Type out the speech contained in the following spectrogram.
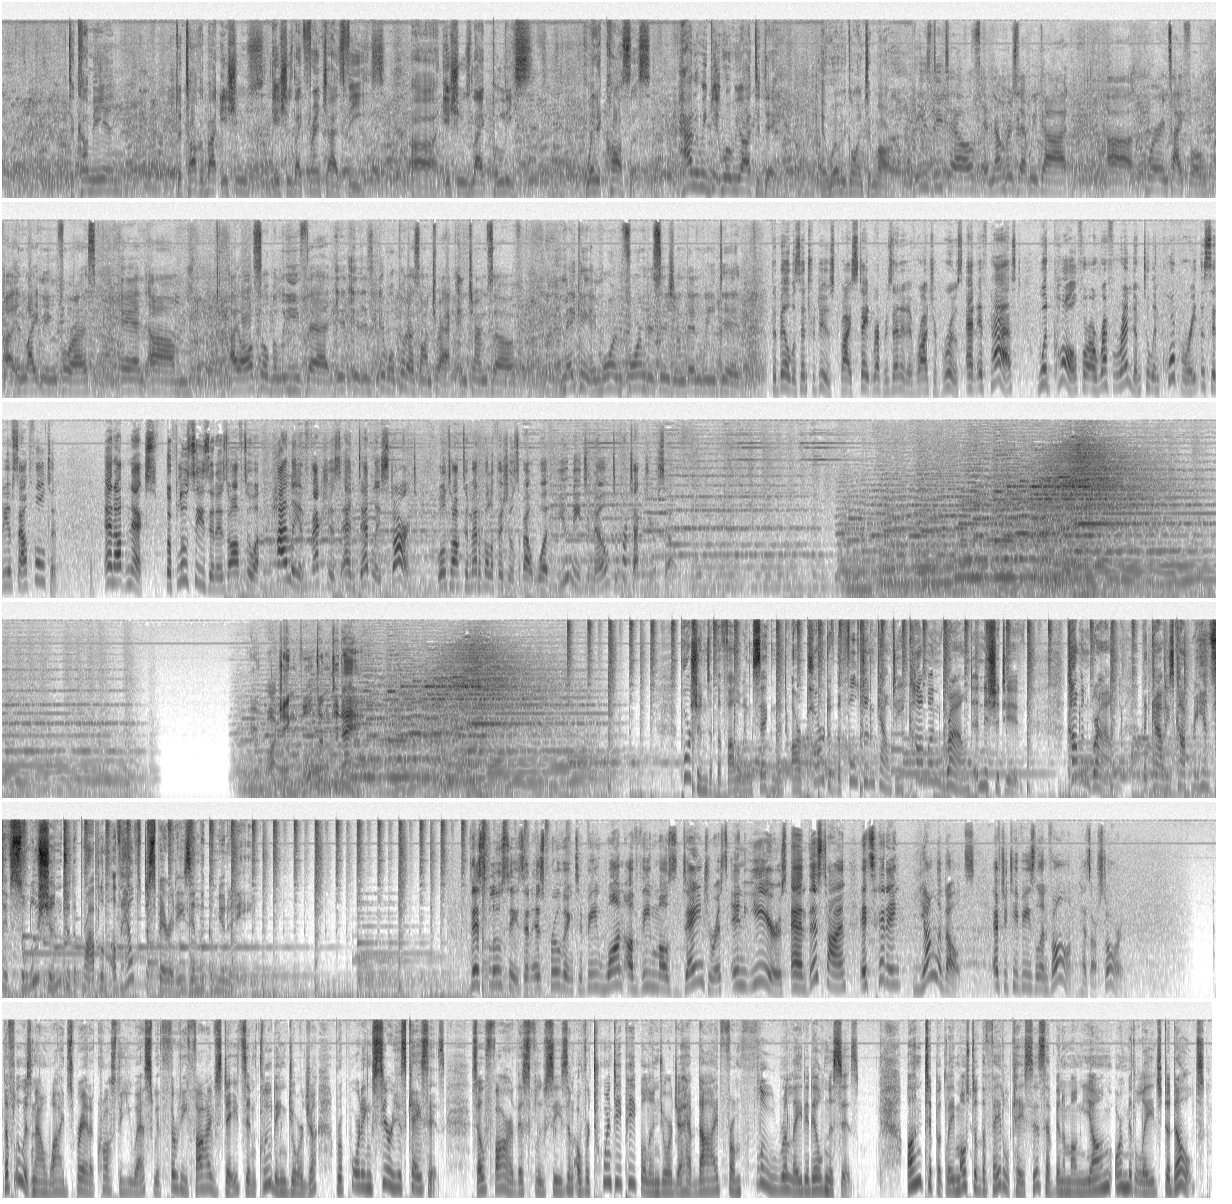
to come in to talk about issues, issues like franchise fees, uh, issues like police, what it costs us. How do we get where we are today and where we're going tomorrow? These details and numbers that we got were insightful, uh, enlightening for us, and um, I also believe that it, it, is, it will put us on track in terms of making a more informed decision than we did. The bill was introduced by State Representative Roger Bruce and, if passed, would call for a referendum to incorporate the city of South Fulton. And up next, the flu season is off to a highly infectious and deadly start. We'll talk to medical officials about what you need to know to protect yourself. You're watching Fulton Today. Portions of the following segment are part of the Fulton County Common Ground Initiative. Common Ground, the county's comprehensive solution to the problem of health disparities in the community. This flu season is proving to be one of the most dangerous in years, and this time it's hitting young adults. FGTV's Lynn Vaughn has our story. The flu is now widespread across the U.S., with 35 states, including Georgia, reporting serious cases. So far this flu season, over 20 people in Georgia have died from flu related illnesses. Untypically, most of the fatal cases have been among young or middle aged adults.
